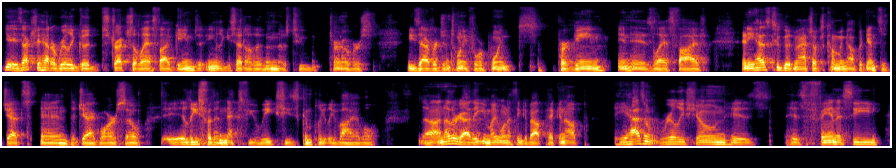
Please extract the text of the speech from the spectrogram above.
Yeah, he's actually had a really good stretch the last five games. Like you said, other than those two turnovers, he's averaging 24 points per game in his last five. And he has two good matchups coming up against the Jets and the Jaguars. So at least for the next few weeks, he's completely viable. Uh, another guy that you might want to think about picking up. He hasn't really shown his his fantasy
